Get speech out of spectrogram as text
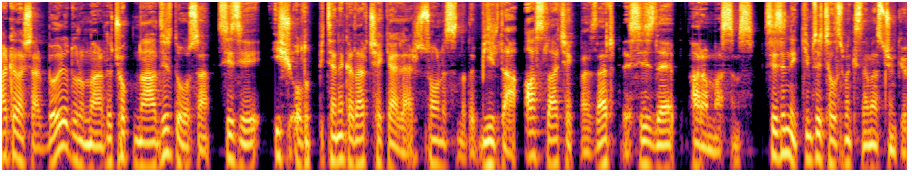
Arkadaşlar böyle durumlarda çok nadir de olsa sizi iş olup bitene kadar çekerler. Sonrasında da bir daha asla çekmezler ve sizle aranmazsınız. Sizinle kimse çalışmak istemez çünkü.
